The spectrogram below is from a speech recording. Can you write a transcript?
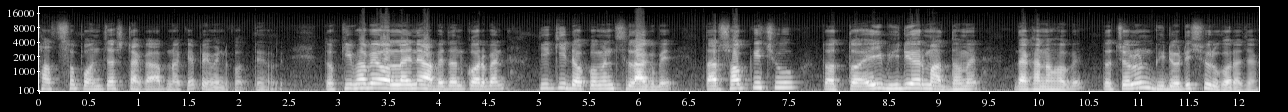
সাতশো পঞ্চাশ টাকা আপনাকে পেমেন্ট করতে হবে। তো কীভাবে অনলাইনে আবেদন করবেন, কি কি ডকুমেন্টস লাগবে, তার সব কিছু তথ্য এই ভিডিওর মাধ্যমে দেখানো হবে। তো চলুন ভিডিওটি শুরু করা যাক।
